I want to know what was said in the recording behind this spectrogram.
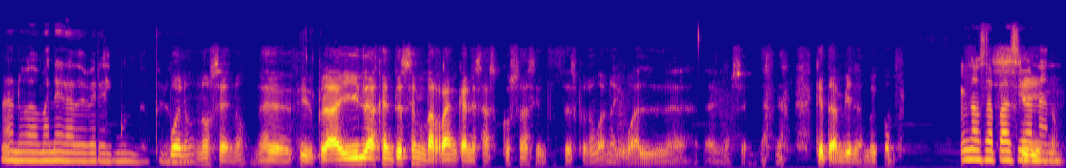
una nueva manera de ver el mundo. Pero bueno, no sé, ¿no? Es decir, pero ahí la gente se embarranca en esas cosas y entonces, pues bueno, igual, eh, no sé, que también es muy complicado. Nos apasionan,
